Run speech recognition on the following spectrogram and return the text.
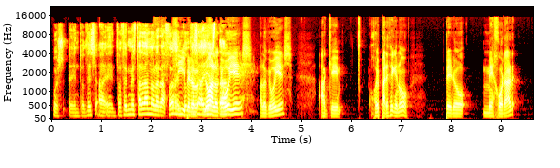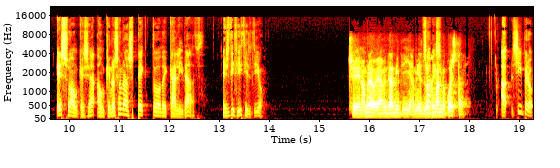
Pues entonces, ah, entonces me estás dando la razón. Sí, entonces pero no, a lo que voy es, a lo que voy es a que, joder, parece que no, pero mejorar eso, aunque sea, aunque no sea un aspecto de calidad, es difícil, tío. Sí, no, hombre, obviamente a mí, a mí es lo que más me cuesta. Ah, sí, pero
